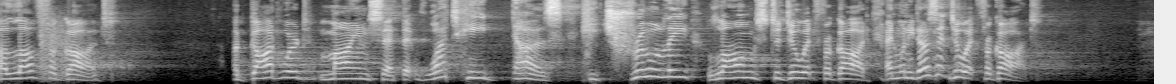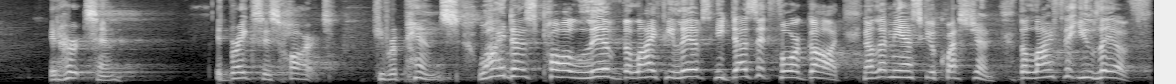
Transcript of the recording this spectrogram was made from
A love for God. A Godward mindset that what he does, he truly longs to do it for God. And when he doesn't do it for God, it hurts him. It breaks his heart. He repents. Why does Paul live the life he lives? He does it for God. Now, let me ask you a question. The life that you live,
